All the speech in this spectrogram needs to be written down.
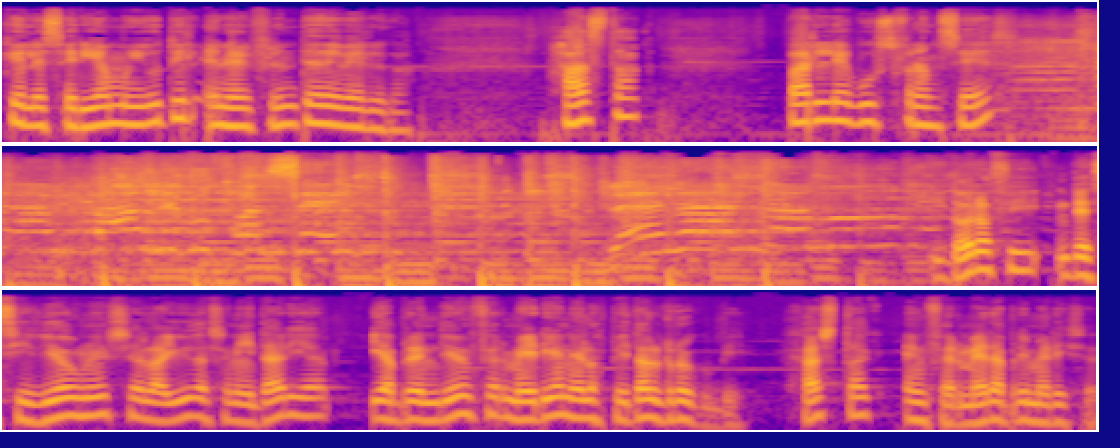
que le sería muy útil en el frente de belga. Hashtag Parlez-vous français? Dorothy decidió unirse a la ayuda sanitaria y aprendió enfermería en el Hospital Rugby. Hashtag enfermera primeriza.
